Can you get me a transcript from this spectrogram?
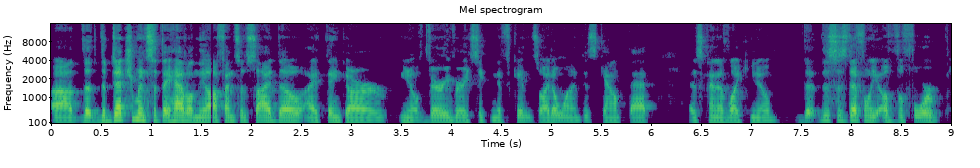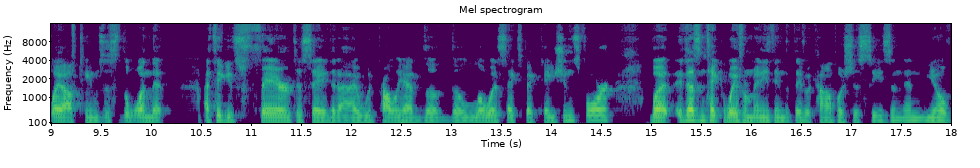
Uh, the the detriments that they have on the offensive side, though, I think are you know very very significant. So I don't want to discount that as kind of like you know th- this is definitely of the four playoff teams, this is the one that I think it's fair to say that I would probably have the the lowest expectations for, but it doesn't take away from anything that they've accomplished this season. And you know,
